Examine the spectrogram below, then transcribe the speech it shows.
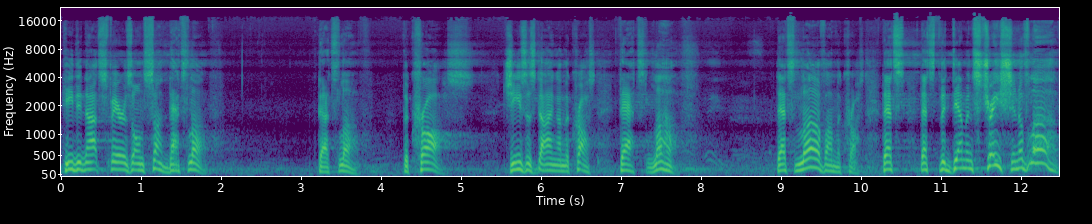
He did not spare his own son. That's love. That's love. The cross, Jesus dying on the cross, that's love. That's love on the cross. That's, that's the demonstration of love.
